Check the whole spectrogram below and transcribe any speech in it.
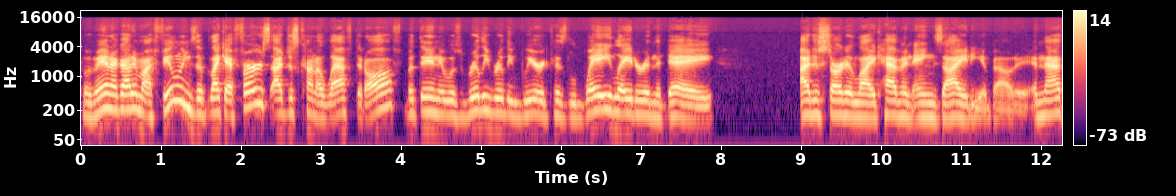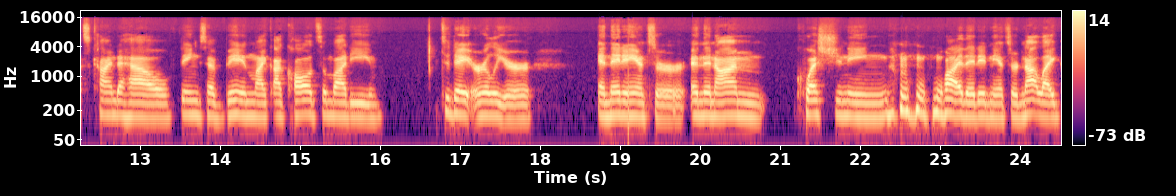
But man i got in my feelings of like at first i just kind of laughed it off. But then it was really really weird because way later in the day i just started like having anxiety about it. And that's kind of how things have been. Like i called somebody today earlier and they didn't answer. And then i'm questioning why they didn't answer. Not like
